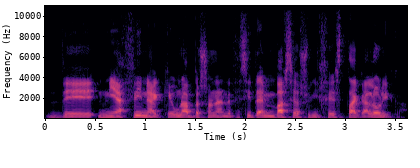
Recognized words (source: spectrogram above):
de niacina que una persona necesita en base a su ingesta calórica.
